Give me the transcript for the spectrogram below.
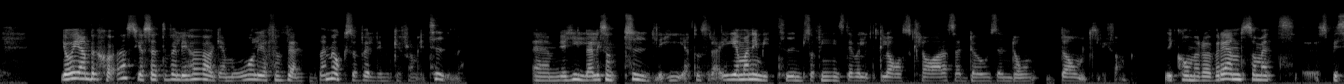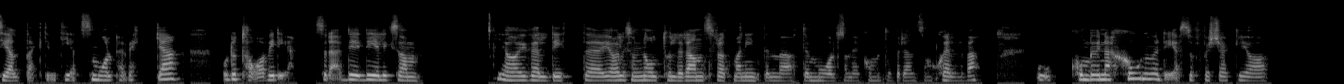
jag är ambitiös, jag sätter väldigt höga mål och jag förväntar mig också väldigt mycket från mitt team. Ehm, jag gillar liksom tydlighet och sådär. Är man i mitt team så finns det väldigt glasklara så här, dos and don'ts. Liksom. Vi kommer överens om ett eh, speciellt aktivitetsmål per vecka och då tar vi det. Sådär. Det, det är liksom, jag är väldigt, eh, jag har liksom nolltolerans för att man inte möter mål som vi har kommit överens om själva. Och kombination med det så försöker jag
